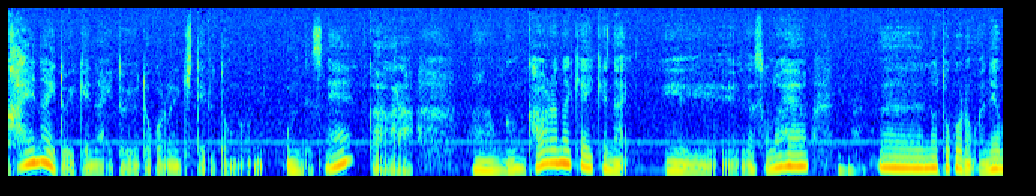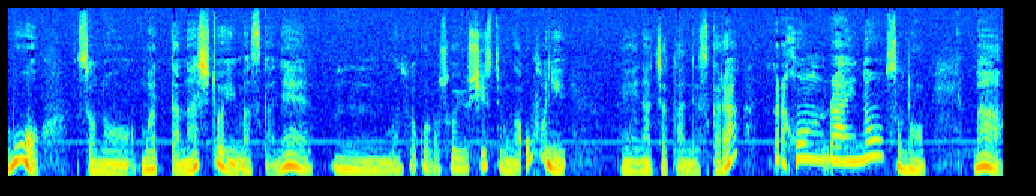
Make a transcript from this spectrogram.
変えないといけないというところに来てると思うんですね。だから、うん、変わらなきゃいけない、えー、その辺のところがねもうその待ったなしと言いますかね。うんそこそういうシステムがオフに、なっちゃったんですからから本来のそのまあ、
